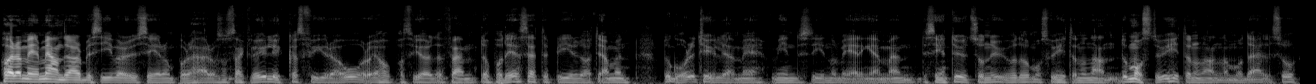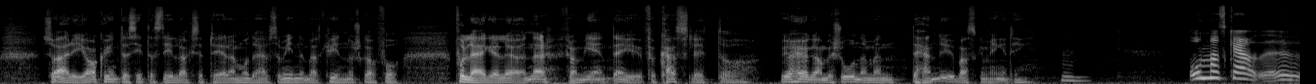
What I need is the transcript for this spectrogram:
höra mer med andra arbetsgivare hur ser de på det här och som sagt vi har ju lyckats fyra år och jag hoppas vi gör det femte och på det sättet blir det då att ja men då går det tydligen med, med industrinormeringen men det ser inte ut så nu och då måste vi hitta någon annan, då måste vi hitta någon annan modell så, så är det. Jag kan ju inte sitta still och acceptera en modell som innebär att kvinnor ska få, få lägre löner framgent. Det är ju förkastligt och vi har höga ambitioner men det händer ju baske med ingenting. Mm. Om man ska eh,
